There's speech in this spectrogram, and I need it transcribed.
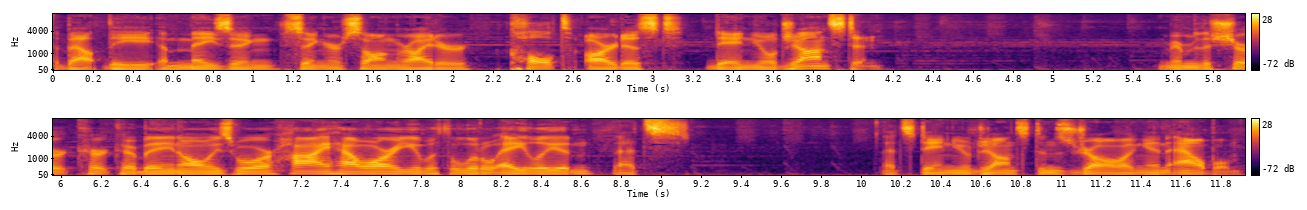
about the amazing singer songwriter, cult artist Daniel Johnston. Remember the shirt Kurt Cobain always wore? Hi, how are you? with a little alien? That's that's Daniel Johnston's drawing and album.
